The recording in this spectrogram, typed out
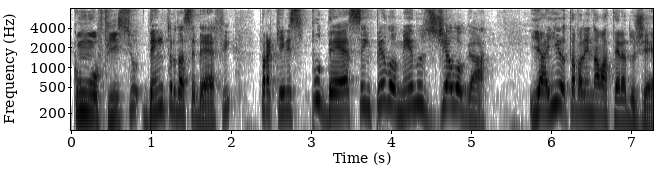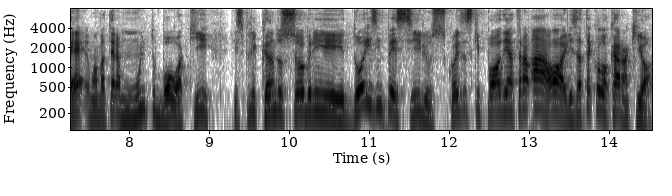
com um ofício dentro da CBF para que eles pudessem pelo menos dialogar. E aí eu tava lendo na matéria do GE, uma matéria muito boa aqui, explicando sobre dois empecilhos, coisas que podem atrapalhar. Ah, ó, eles até colocaram aqui, ó.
